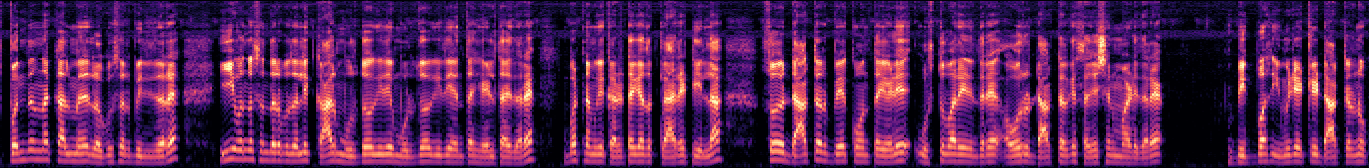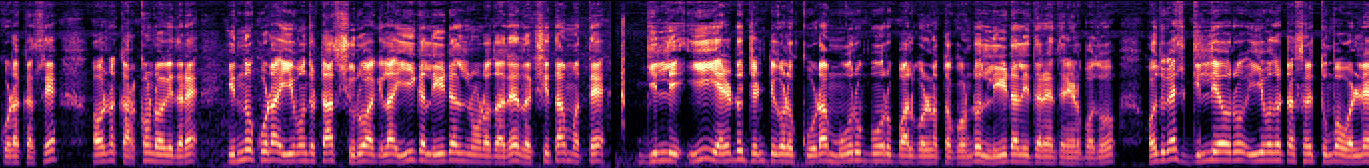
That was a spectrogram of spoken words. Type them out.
ಸ್ಪಂದನ ಕಾಲ ಮೇಲೆ ರಘು ಸರ್ ಬಿದ್ದಿದ್ದಾರೆ. ಈ ಒಂದು ಸಂದರ್ಭದಲ್ಲಿ ಕಾಲು ಮುರಿದೋಗಿದೆ ಮುರಿದೋಗಿದೆ ಅಂತ ಹೇಳ್ತಾ ಇದ್ದಾರೆ. ಬಟ್ ನಮಗೆ ಕರೆಕ್ಟಾಗಿ ಅದು ಕ್ಲಾರಿಟಿ ಇಲ್ಲ. ಸೊ ಡಾಕ್ಟರ್ ಬೇಕು ಅಂತ ಹೇಳಿ ಉಸ್ತುವಾರಿ ಏನಿದ್ದಾರೆ, ಅವರು ಡಾಕ್ಟರ್ಗೆ ಸಜೆಷನ್ ಮಾಡಿದ್ದಾರೆ. ಬಿಗ್ ಬಾಸ್ ಇಮಿಡಿಯೇಟ್ಲಿ ಡಾಕ್ಟರ್ನೂ ಕೂಡ ಕರೆಸಿ ಅವ್ರನ್ನ ಕರ್ಕೊಂಡು ಹೋಗಿದ್ದಾರೆ. ಇನ್ನೂ ಕೂಡ ಈ ಒಂದು ಟಾಸ್ಕ್ ಶುರು ಆಗಿಲ್ಲ. ಈಗ ಲೀಡಲ್ಲಿ ನೋಡೋದಾದರೆ ರಕ್ಷಿತಾ ಮತ್ತು ಗಿಲ್ಲಿ ಈ ಎರಡು ಜಂಟಿಗಳು ಕೂಡ ಮೂರು ಮೂರು ಬಾಲ್ಗಳನ್ನ ತಗೊಂಡು ಲೀಡಲ್ಲಿದ್ದಾರೆ ಅಂತಲೇ ಹೇಳ್ಬೋದು. ಹೌದು ಗೈಸ್ ಗಿಲ್ಲಿ ಅವರು ಈ ಒಂದು ಟಾಸ್ಕಲ್ಲಿ ತುಂಬ ಒಳ್ಳೆ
